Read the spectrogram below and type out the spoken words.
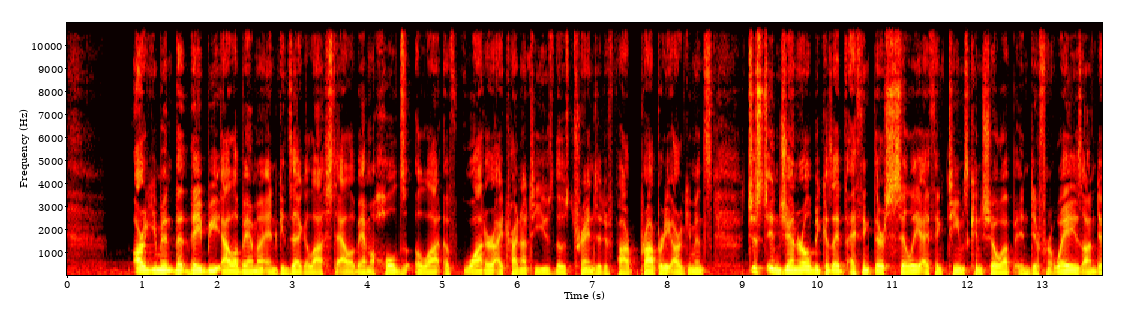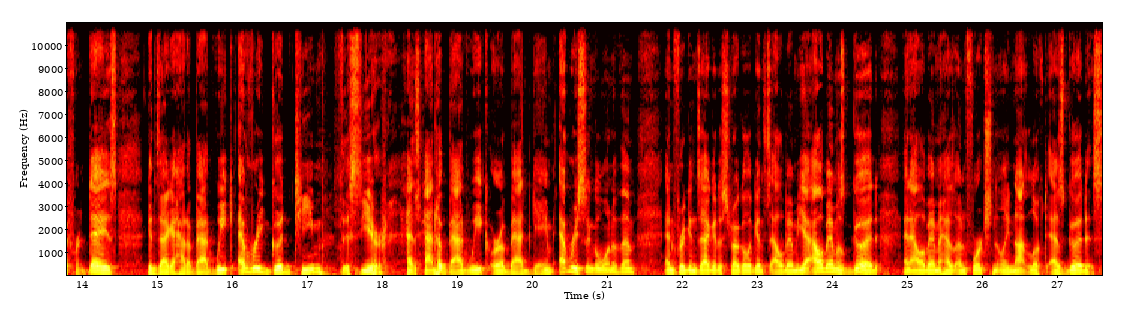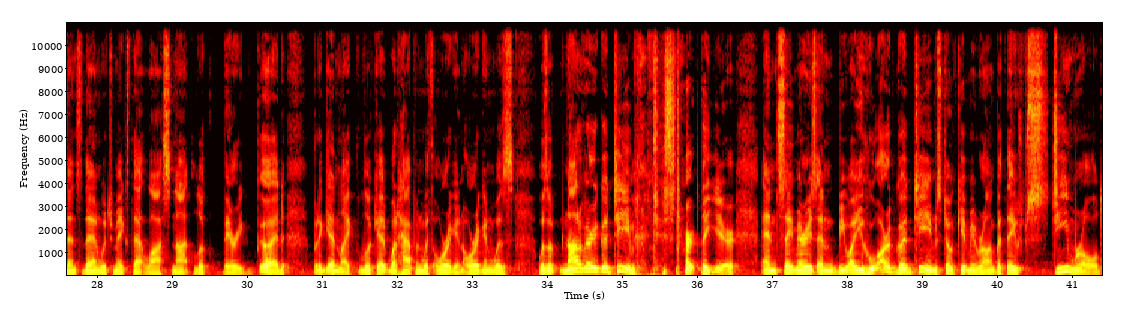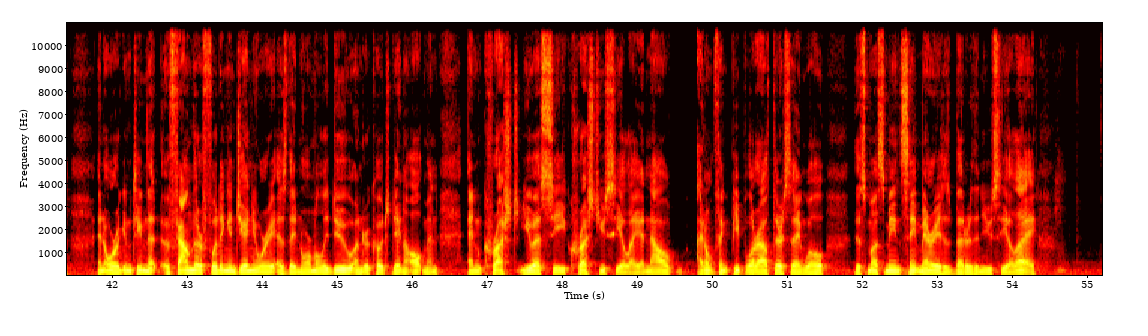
argument that they beat Alabama and Gonzaga lost to Alabama holds a lot of water. I try not to use those transitive property arguments just in general because I, I think they're silly. I think teams can show up in different ways on different days. Gonzaga had a bad week. Every good team this year has had a bad week or a bad game, every single one of them. And for Gonzaga to struggle against Alabama, yeah, Alabama's good, and Alabama has unfortunately not looked as good since then, which makes that loss not look very good. But again, like look at what happened with Oregon. Oregon was was a, not a very good team to start the year, and St. Mary's and BYU, who are good teams, don't get me wrong, but they steamrolled an Oregon team that found their footing in January as they normally do under coach Dana Altman and crushed USC, crushed UCLA, and now I don't think people are out there saying, "Well, this must mean St. Mary's is better than UCLA."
